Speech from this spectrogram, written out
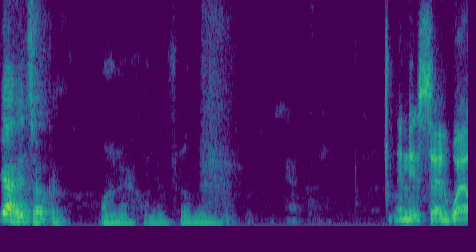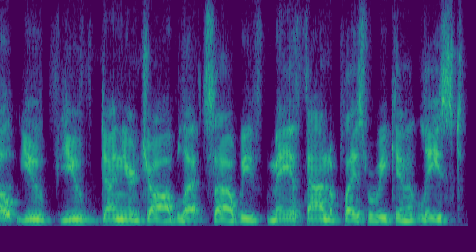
Yeah, it's open. water, water. And it said, "Well, you've you've done your job. Let's. Uh, we may have found a place where we can at least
